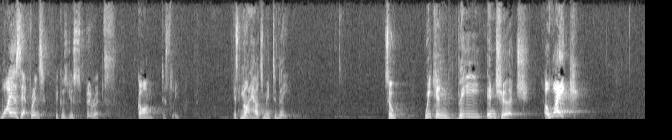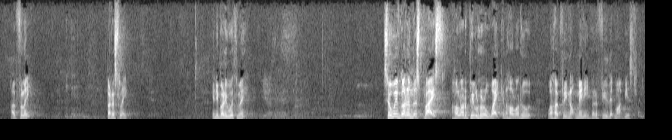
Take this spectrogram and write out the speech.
Why is that, friends? Because your spirit's gone to sleep. It's not how it's meant to be. So we can be in church, awake, hopefully, but asleep. Anybody with me? So we've got in this place a whole lot of people who are awake and a whole lot who, well, hopefully not many, but a few that might be asleep.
